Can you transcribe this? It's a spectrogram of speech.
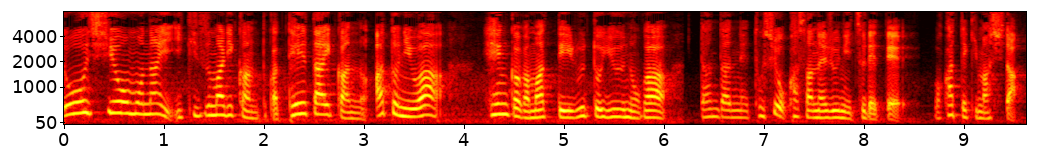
どうしようもない行き詰まり感とか停滞感の後には変化が待っているというのがだんだんね年を重ねるにつれて分かってきました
